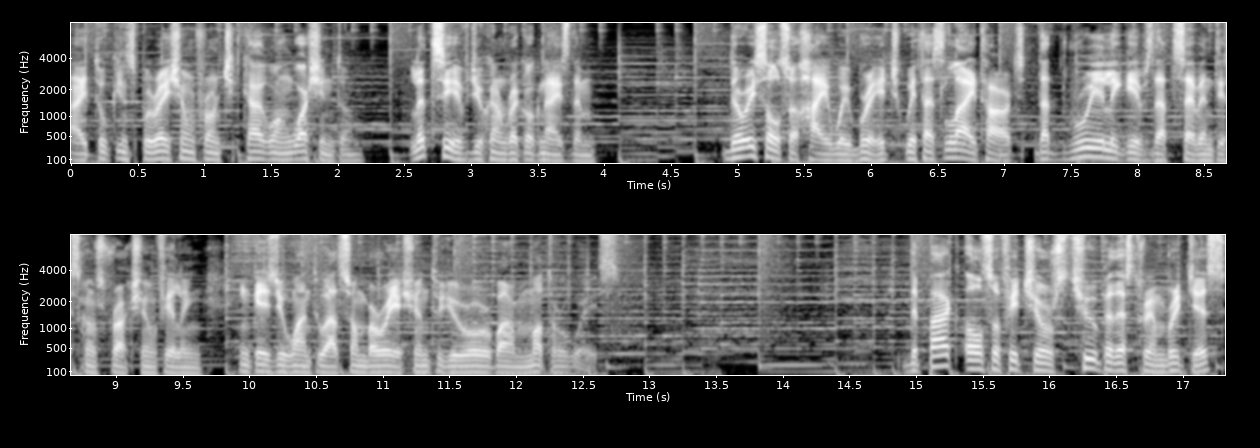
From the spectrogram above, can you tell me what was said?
I took inspiration from Chicago and Washington. Let's see if you can recognize them. There is also a highway bridge with a slight arch that really gives that 70s construction feeling, in case you want to add some variation to your urban motorways. The pack also features two pedestrian bridges,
